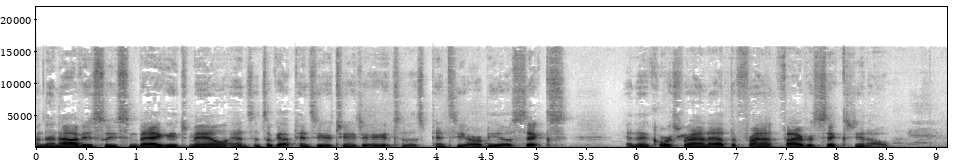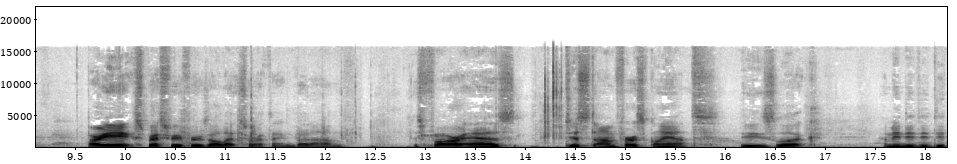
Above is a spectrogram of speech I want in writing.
And then obviously some baggage, mail, and since I've got Pennsy interchange, I get some of those Pennsy RB06. And then, of course, round out the front, five or six, you know, REA Express reefers, all that sort of thing. But um, as far as just on first glance, these look, I mean, the, the,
